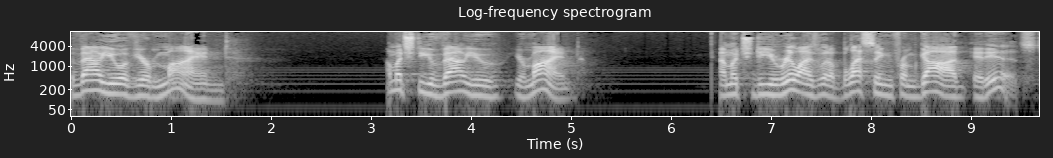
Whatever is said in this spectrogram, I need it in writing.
the value of your mind. How much do you value your mind? How much do you realize what a blessing from God it is?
